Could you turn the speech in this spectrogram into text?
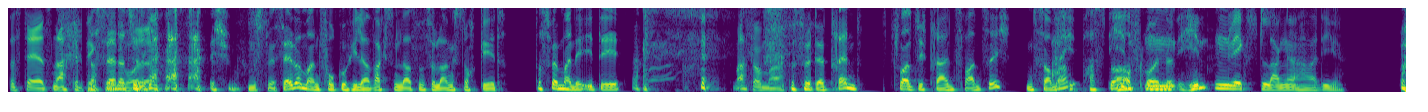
dass der jetzt nachgepixelt Das wäre natürlich. ich müsste mir selber mal einen Fukuhila wachsen lassen, solange es noch geht. Das wäre meine Idee. Mach doch mal. Das wird der Trend. 2023 im Sommer. Passt nur auf, Freunde. Hinten wächst lange, Hardy.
